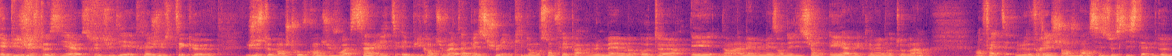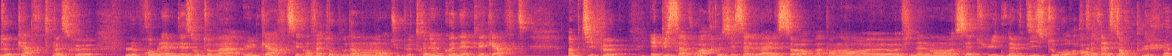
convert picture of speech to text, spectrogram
Et puis juste aussi, euh, ce que tu dis est très juste, c'est que justement, je trouve quand tu vois Sight et puis quand tu vois Tapestry, qui donc sont faits par le même auteur et dans la même maison d'édition et avec le même automa, en fait, le vrai changement, c'est ce système de deux cartes. Parce que le problème des automas à une carte, c'est qu'en fait, au bout d'un moment, tu peux très bien connaître les cartes. Un petit peu, et puis savoir que si celle-là elle sort, bah, pendant euh, finalement 7, 8, 9, 10 tours, en fait elle sort plus. Ouais.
